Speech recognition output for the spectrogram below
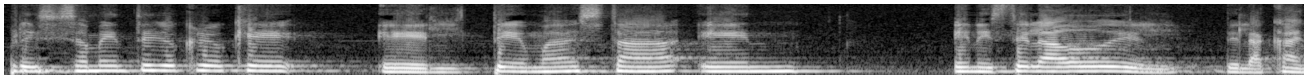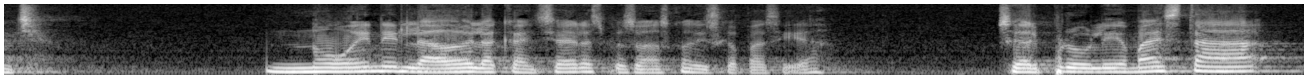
Precisamente yo creo que el tema está en, en este lado de la cancha, no en el lado de la cancha de las personas con discapacidad. O sea, el problema está,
